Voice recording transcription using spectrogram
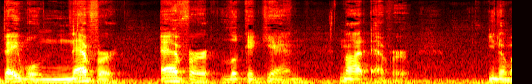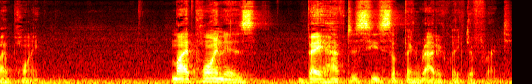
they will never, ever look again. Not ever. You know my point. My point is, they have to see something radically different.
